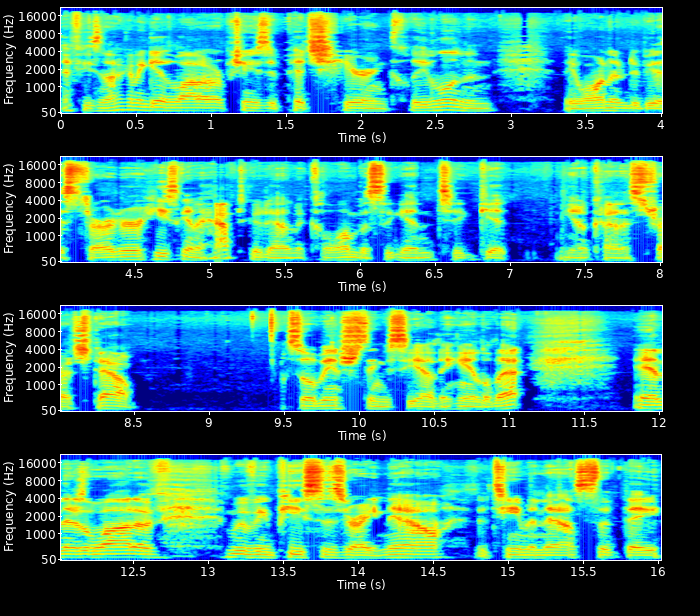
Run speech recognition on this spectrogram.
if he's not going to get a lot of opportunities to pitch here in Cleveland and they want him to be a starter, he's going to have to go down to Columbus again to get, you know, kind of stretched out. So it'll be interesting to see how they handle that. And there's a lot of moving pieces right now. The team announced that they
